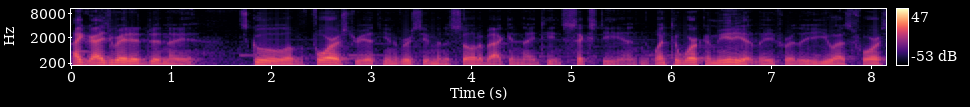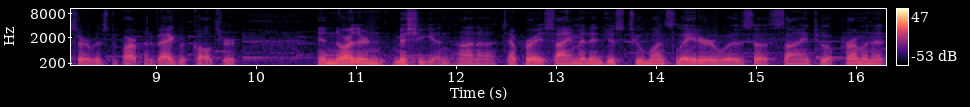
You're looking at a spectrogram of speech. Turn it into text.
I graduated in a School of Forestry at the University of Minnesota back in 1960 and went to work immediately for the U.S. Forest Service Department of Agriculture in northern Michigan on a temporary assignment and just two months later was assigned to a permanent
